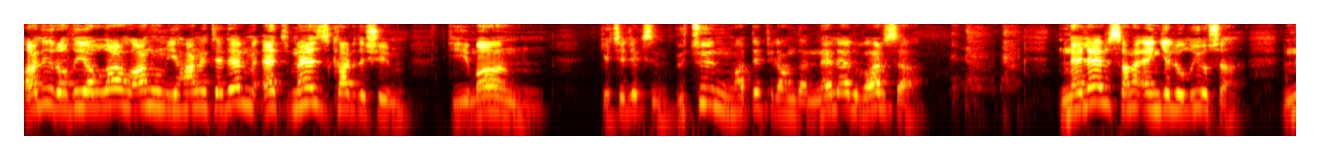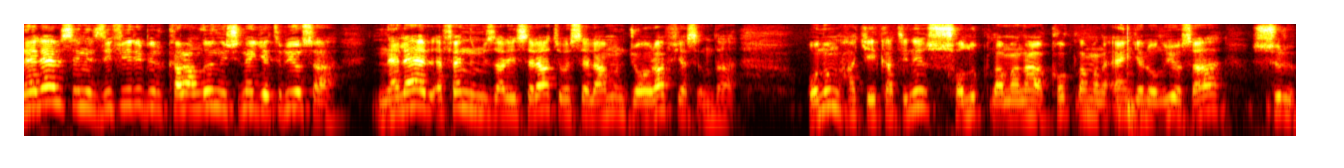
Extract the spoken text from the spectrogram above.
Ali radıyallahu anhum ihanet eder mi? Etmez kardeşim. İman. Geçeceksin. Bütün madde planda neler varsa, neler sana engel oluyorsa, neler seni zifiri bir karanlığın içine getiriyorsa, neler Efendimiz Aleyhisselatü Vesselam'ın coğrafyasında, onun hakikatini soluklamana, koklamana engel oluyorsa sürüp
